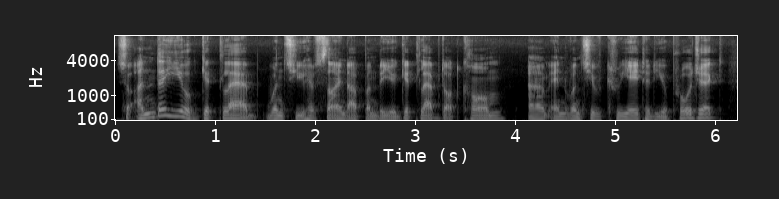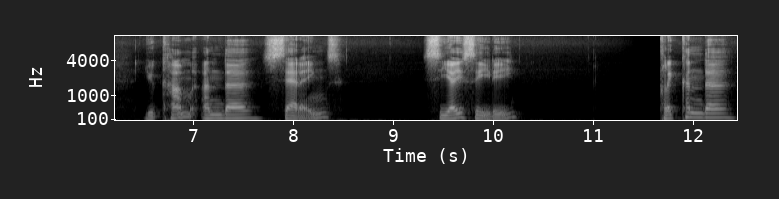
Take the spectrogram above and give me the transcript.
So under your GitLab, once you have signed up under your gitlab.com um, and once you've created your project, you come under settings, CI/CD, click under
